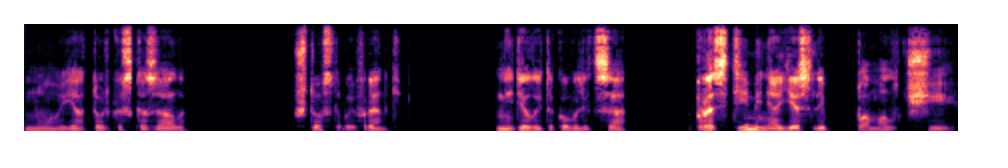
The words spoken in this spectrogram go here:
Но я только сказала... Что с тобой, Фрэнки? Не делай такого лица. Прости меня, если помолчи.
